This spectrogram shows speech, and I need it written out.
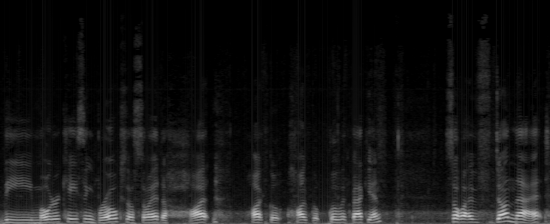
the motor casing broke. So so I had to hot hot hot glue it back in. So I've done that,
